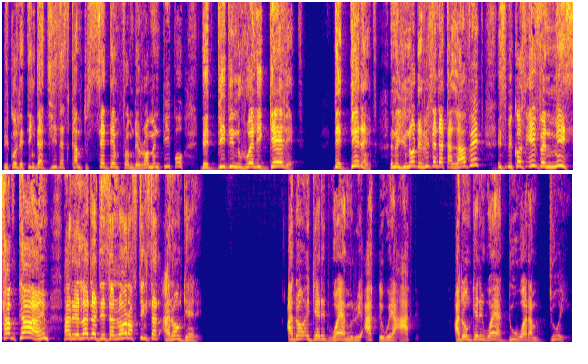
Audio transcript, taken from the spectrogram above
because they think that Jesus come to set them from the Roman people. They didn't really get it. They didn't. And you know the reason that I love it is because even me, sometimes I realize that there's a lot of things that I don't get it. I don't get it why I'm react the way I acted. I don't get it why I do what I'm doing.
